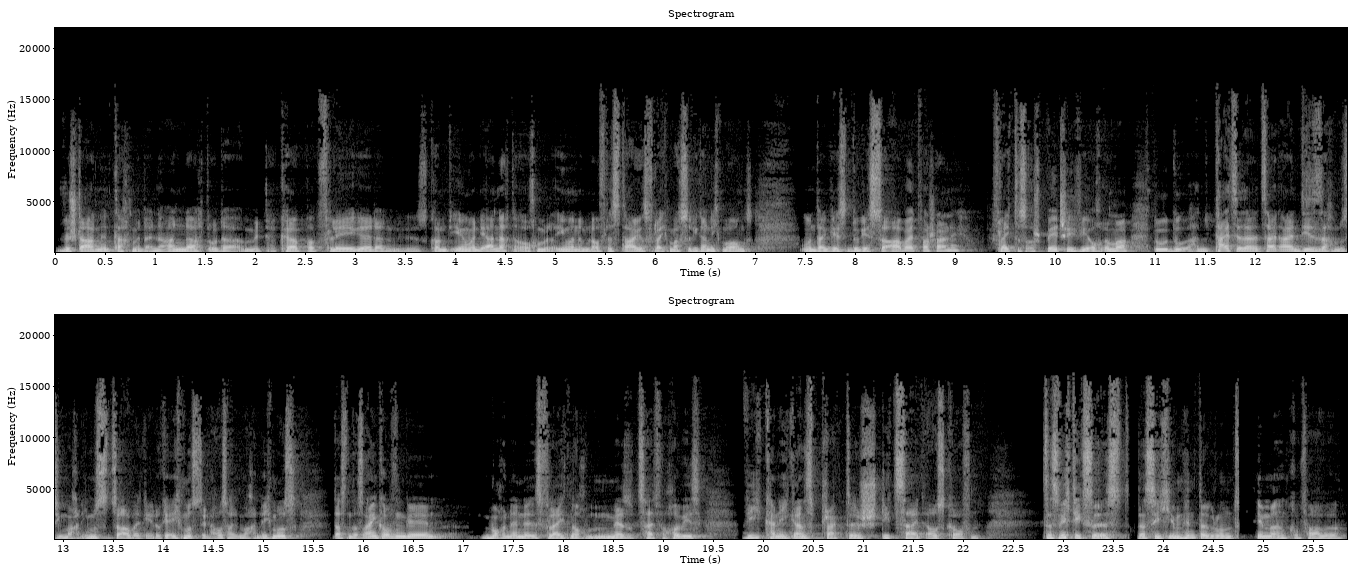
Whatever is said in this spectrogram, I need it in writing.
Wir starten den Tag mit einer Andacht oder mit Körperpflege, dann kommt irgendwann die Andacht, auch irgendwann im Laufe des Tages, vielleicht machst du die gar nicht morgens und dann gehst du gehst zur Arbeit wahrscheinlich. vielleicht ist auch Spätschicht, wie auch immer. Du, du, du teilst dir deine Zeit ein, diese Sachen muss ich machen. Ich muss zur Arbeit gehen. Okay, ich muss den Haushalt machen. Ich muss das und das einkaufen gehen. Wochenende ist vielleicht noch mehr so Zeit für Hobbys. Wie kann ich ganz praktisch die Zeit auskaufen? Das Wichtigste ist, dass ich im Hintergrund immer im Kopf habe,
